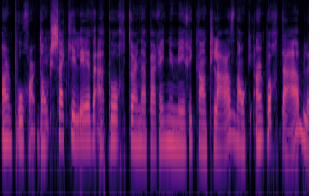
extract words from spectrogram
un pour un. Donc, chaque élève apporte un appareil numérique en classe, donc un portable.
